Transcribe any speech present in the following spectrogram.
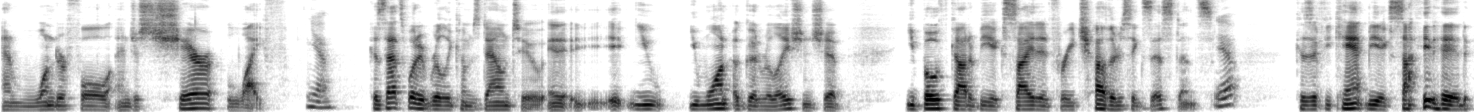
and wonderful and just share life. yeah, Because that's what it really comes down to. It, it, you, you want a good relationship. You both got to be excited for each other's existence. yeah, Because if you can't be excited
